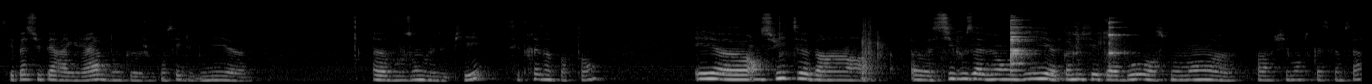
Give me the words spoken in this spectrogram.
c'est pas super agréable. Donc euh, je vous conseille de limer euh, euh, vos ongles de pied. C'est très important. Et ensuite, ben, si vous avez envie, comme il fait pas beau en ce moment, enfin chez moi en tout cas c'est comme ça,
